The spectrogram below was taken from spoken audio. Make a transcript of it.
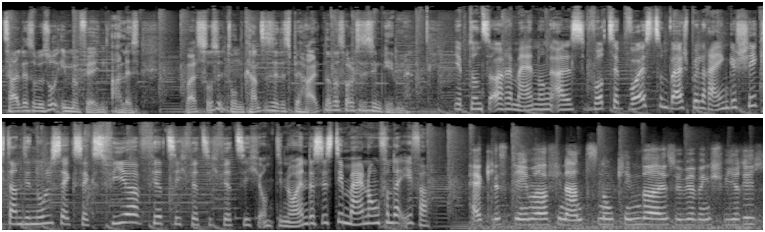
zahlt ja sowieso immer für ihn alles. Was soll sie tun? Kann sie sich das behalten oder soll sie es ihm geben? Ihr habt uns eure Meinung als WhatsApp-Voice zum Beispiel reingeschickt an die 0664 40 40 40 und die 9. Das ist die Meinung von der Eva. Heikles Thema, Finanzen und Kinder ist irgendwie ein wenig schwierig.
